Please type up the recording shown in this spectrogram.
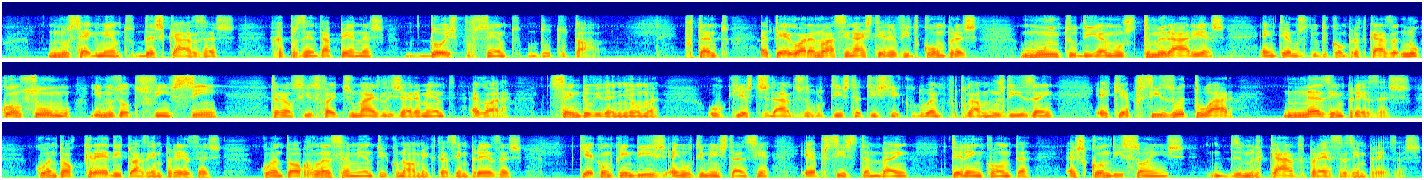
no segmento das casas representa apenas 2% do total. Portanto, até agora não há sinais de ter havido compras muito, digamos, temerárias em termos de compra de casa. No consumo e nos outros fins, sim, terão sido feitos mais ligeiramente. Agora, sem dúvida nenhuma, o que estes dados do Boletim Estatístico do Banco de Portugal nos dizem é que é preciso atuar nas empresas, quanto ao crédito às empresas, quanto ao relançamento económico das empresas, que é como quem diz, em última instância, é preciso também ter em conta as condições de mercado para essas empresas.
